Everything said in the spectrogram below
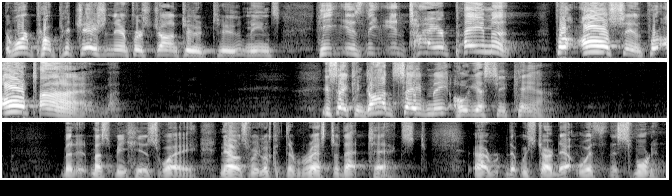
The word propitiation there in 1 John 2, 2 means he is the entire payment for all sin, for all time. You say, Can God save me? Oh, yes, He can. But it must be His way. Now, as we look at the rest of that text uh, that we started out with this morning,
